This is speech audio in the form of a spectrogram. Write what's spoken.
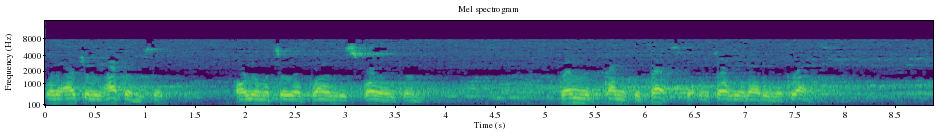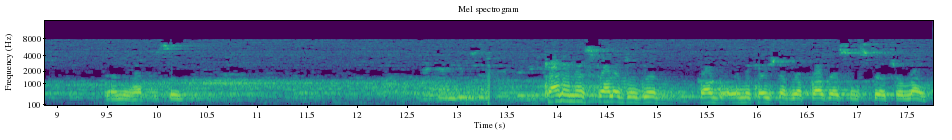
when it actually happens that all your material plans are spoiled and then comes the test that we're talking about in the class. Then we have to see. Can an astrologer give prog- indication of your progress in spiritual life?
